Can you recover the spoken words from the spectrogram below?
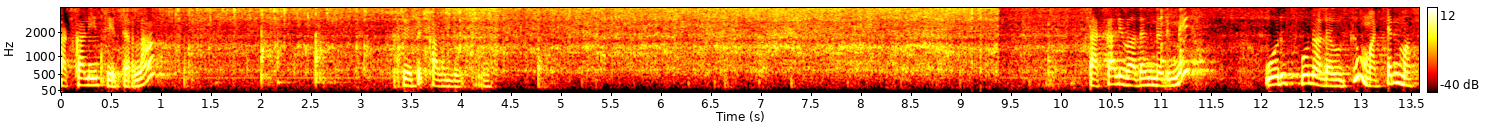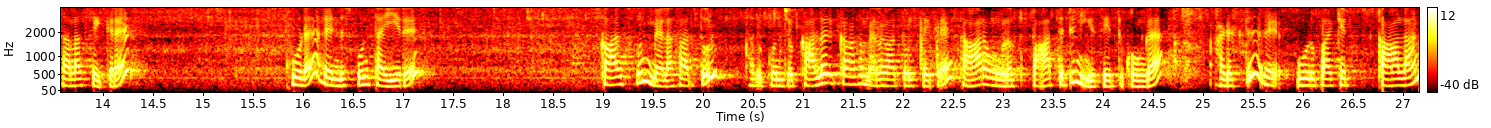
தக்காளியும் சேர்த்துடலாம் சேர்த்து கலந்து விட்டுருவோம் தக்காளி வதங்கினதுமே ஒரு ஸ்பூன் அளவுக்கு மட்டன் மசாலா சேர்க்குறேன். கூட ரெண்டு ஸ்பூன் தயிர். கால் ஸ்பூன் மிளகாத்தூள் அது கொஞ்சம் கலருக்காக மிளகாத்தூள் சேர்க்குறேன். காரம் உங்களுக்கு பார்த்துட்டு நீங்கள் சேர்த்துக்கோங்க. அடுத்து ரெ- ஒரு பாக்கெட் காளான்.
